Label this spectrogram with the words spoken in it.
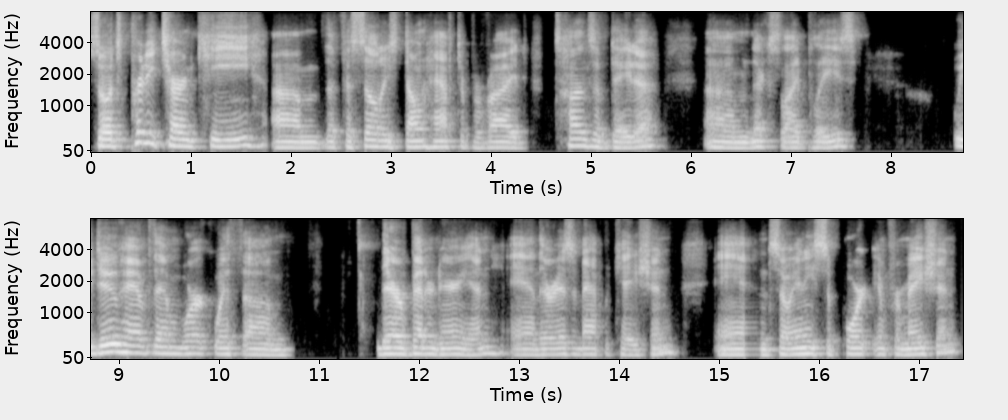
So it's pretty turnkey. Um, the facilities don't have to provide tons of data. Um, next slide, please. We do have them work with um, their veterinarian and there is an application. And so any support information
